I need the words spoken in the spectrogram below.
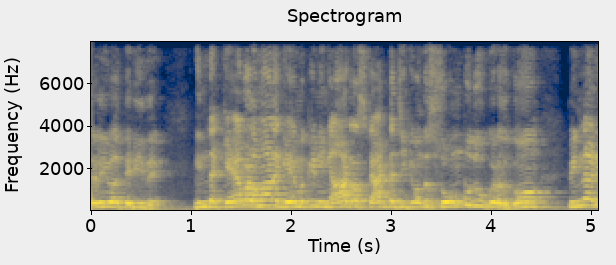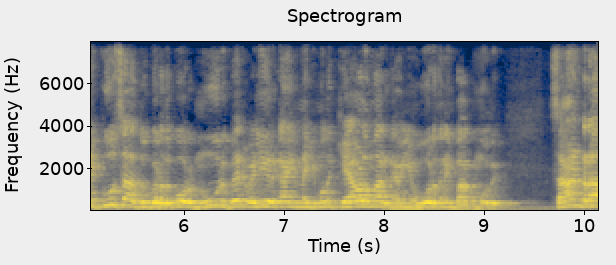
தெளிவா தெரியுது. இந்த கேவலமான கேமுக்கு நீங்க ஆடுற ஸ்ட்ராட்டஜிக்கு வந்து சொம்பு தூக்குறதுக்கும் பின்னாடி கூசா தூக்குறதுக்கும் ஒரு நூறு பேர் வெளியே இருக்காங்க இன்னைக்கு போது கேவலமா இருக்காங்க. ஒவ்வொருத்தனையும் பார்க்கும்போது. சாண்ட்ரா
